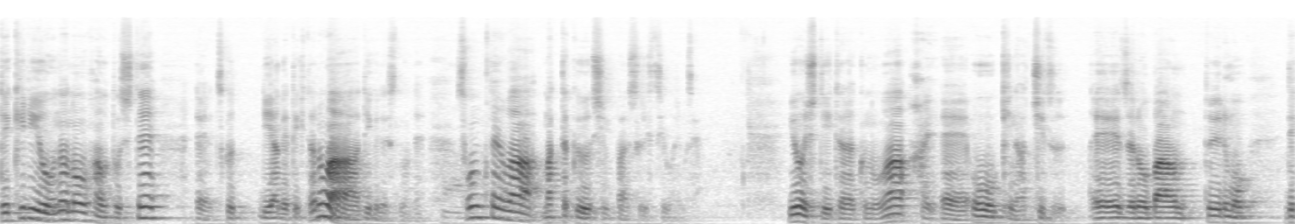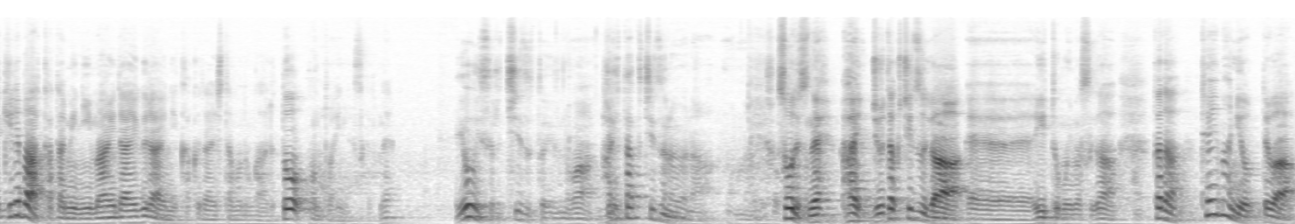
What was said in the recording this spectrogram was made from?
できるようなノウハウとして、えー、作り上げてきたのが DIG ですので、その点は全く心配する必要はありません。用意していただくのは、はい、えー、大きな地図 A0 版というよりもできれば畳2枚台ぐらいに拡大したものがあると本当はいいんですけどね。用意する地図というのは住宅地図のようなしょうか、そうですね。はい。住宅地図が、えー、いいと思いますがただテーマによっては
